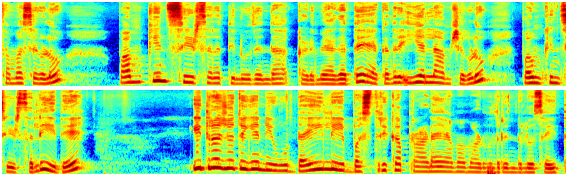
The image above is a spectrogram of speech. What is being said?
ಸಮಸ್ಯೆಗಳು ಪಂಪ್ಕಿನ್ ಸೀಡ್ಸನ್ನು ತಿನ್ನುವುದರಿಂದ ಕಡಿಮೆ ಆಗುತ್ತೆ. ಯಾಕಂದರೆ ಈ ಎಲ್ಲ ಅಂಶಗಳು ಪಂಪ್ಕಿನ್ ಸೀಡ್ಸಲ್ಲಿ ಇದೆ. ಇದರ ಜೊತೆಗೆ ನೀವು ಡೈಲಿ ಭಸ್ತ್ರಿಕಾ ಪ್ರಾಣಾಯಾಮ ಮಾಡುವುದರಿಂದಲೂ ಸಹಿತ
